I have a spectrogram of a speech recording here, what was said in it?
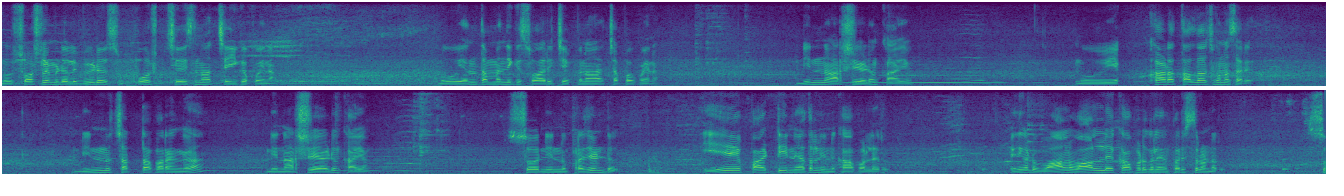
నువ్వు సోషల్ మీడియాలో వీడియోస్ పోస్ట్ చేసినా చేయకపోయినా నువ్వు ఎంతమందికి సారీ చెప్పినా చెప్పకపోయినా నిన్ను అరెస్ట్ చేయడం ఖాయం. నువ్వు ఎక్కడ తలదాచుకున్నా సరే నిన్ను చట్టపరంగా నిన్ను అరెస్ట్ చేయడం ఖాయం. సో నిన్ను ప్రజెంట్ ఏ పార్టీ నేతలు నిన్ను కాపాడలేరు. ఎందుకంటే వాళ్ళని వాళ్ళే కాపాడుకోలేని పరిస్థితులు ఉన్నారు. సో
